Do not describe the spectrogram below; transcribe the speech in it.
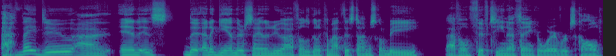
They do, uh, and it's the and again they're saying the new iPhone is going to come out this time. It's going to be iPhone 15, I think, or whatever it's called.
